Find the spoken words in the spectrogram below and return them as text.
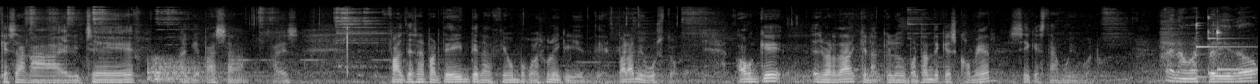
Que se haga el chef, a qué pasa, ¿sabes? Falta esa parte de interacción un poco más con el cliente, para mi gusto. Aunque es verdad que lo importante que es comer sí que está muy bueno. Bueno, hemos pedido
